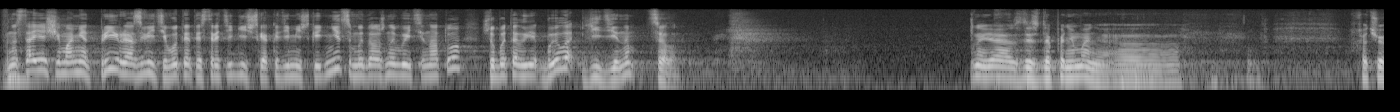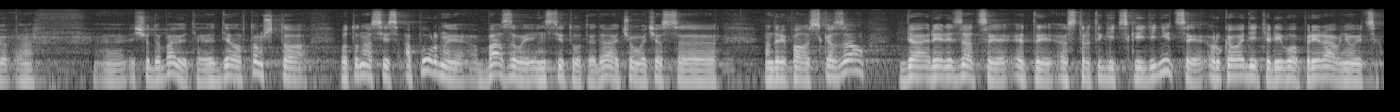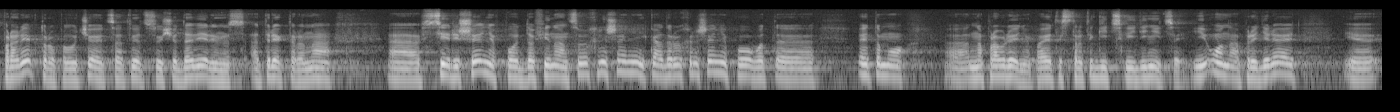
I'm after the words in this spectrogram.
В настоящий момент при развитии вот этой стратегической академической единицы мы должны выйти на то, чтобы это было единым целым. Я здесь для понимания э, хочу э, еще добавить. Дело в том, что вот у нас есть опорные базовые институты, да, о чем вот сейчас Андрей Павлович сказал. Для реализации этой стратегической единицы руководитель его приравнивается к проректору, получает соответствующую доверенность от ректора на все решения, вплоть до финансовых решений и кадровых решений по вот этому Э, направлению, по этой стратегической единице. И он определяет э,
